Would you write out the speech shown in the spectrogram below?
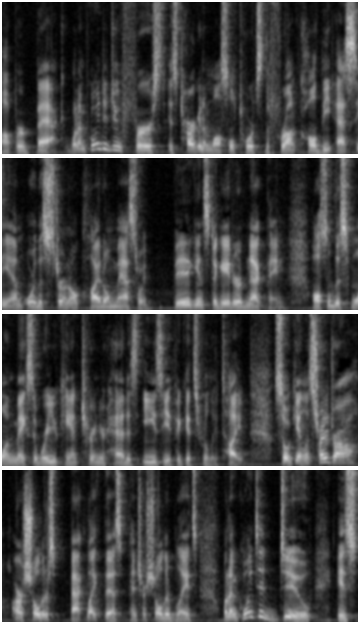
upper back. What I'm going to do first is target a muscle towards the front called the SCM or the sternocleidomastoid big instigator of neck pain. Also, this one makes it where you can't turn your head as easy if it gets really tight. So again, let's try to draw our shoulders back like this, pinch our shoulder blades. What I'm going to do is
